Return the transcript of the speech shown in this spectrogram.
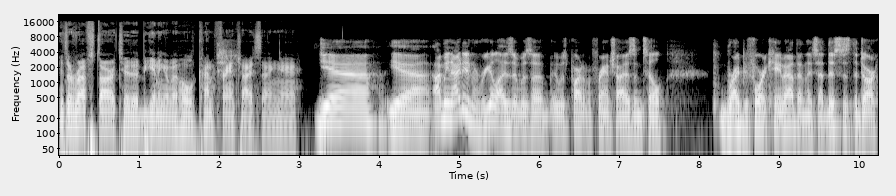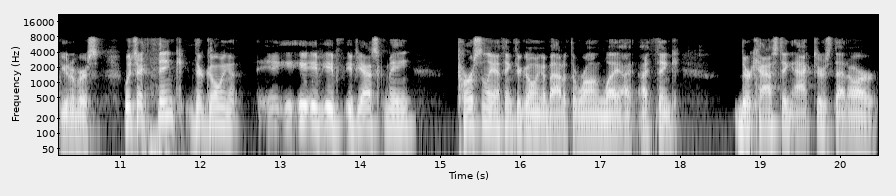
it's a rough start to the beginning of a whole kind of franchise thing. Yeah. Yeah, yeah. I mean, I didn't realize it was a it was part of a franchise until right before it came out. Then they said this is the Dark Universe, which I think they're going. If if, if you ask me personally, I think they're going about it the wrong way. I, I think they're casting actors that are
